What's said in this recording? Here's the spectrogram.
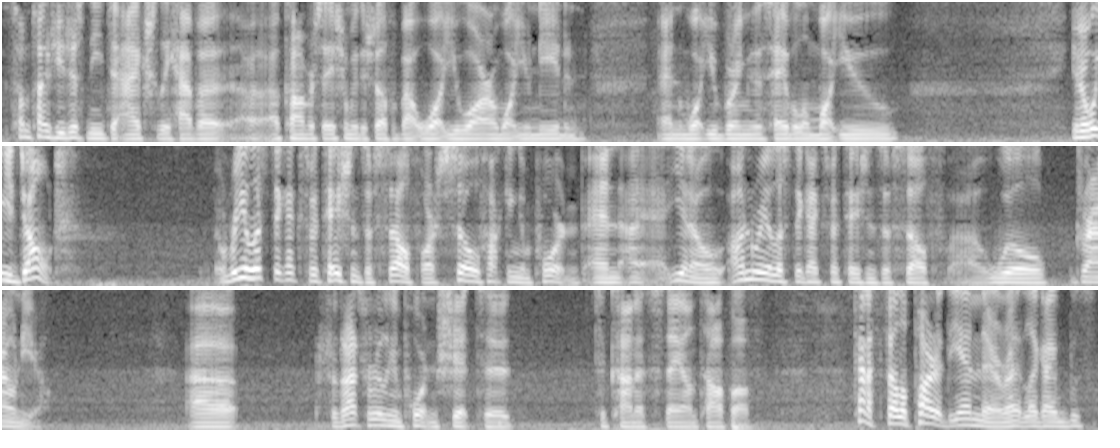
Sometimes you just need to actually have a, a conversation with yourself about what you are and what you need and and what you bring to the table and what you you know what you don't? Realistic expectations of self are so fucking important and uh, you know unrealistic expectations of self uh, will drown you. Uh, so that's really important shit to to kind of stay on top of. Kind of fell apart at the end there right? Like i was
